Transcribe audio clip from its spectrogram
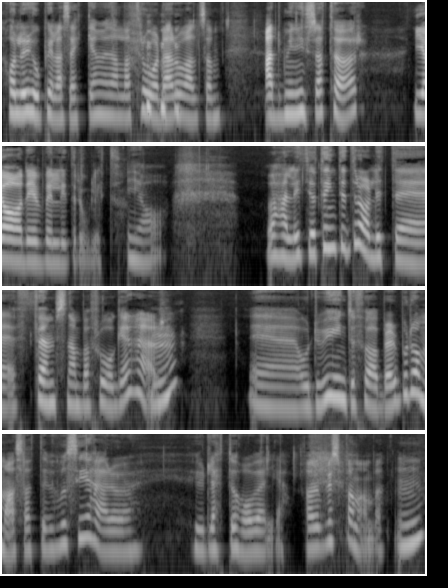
håller ihop hela säcken med alla trådar och allt som administratör. Ja, det är väldigt roligt. Ja, vad härligt. Jag tänkte dra lite fem snabba frågor här. Mm. Eh, och du är ju inte förberedd på dem så att vi får se här och hur lätt du har att välja. Ja, det blir spännande. Mm.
